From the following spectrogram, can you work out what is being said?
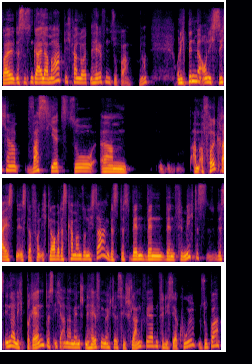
Weil das ist ein geiler Markt, ich kann Leuten helfen, super. Ne? Und ich bin mir auch nicht sicher, was jetzt so ähm, am erfolgreichsten ist davon. Ich glaube, das kann man so nicht sagen. Dass, dass wenn, wenn, wenn für mich das, das innerlich brennt, dass ich anderen Menschen helfen möchte, dass sie schlank werden, finde ich sehr cool, super.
